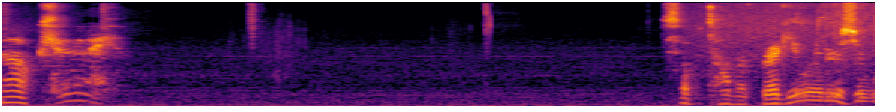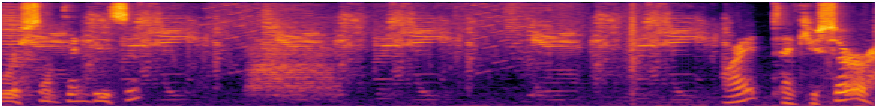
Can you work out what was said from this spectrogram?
Okay. Subatomic regulators are worth something decent. Alright, thank you, sir.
